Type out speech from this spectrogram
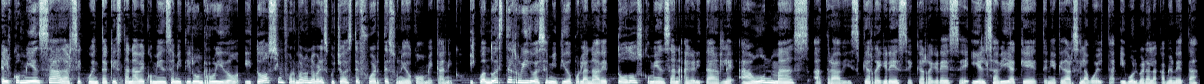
Él comienza a darse cuenta que esta nave comienza a emitir un ruido y todos informaron haber escuchado este fuerte sonido como mecánico. Y cuando este ruido es emitido por la nave, todos comienzan a gritarle aún más a Travis que regrese, que regrese y él sabía que tenía que darse la vuelta y volver a la camioneta.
